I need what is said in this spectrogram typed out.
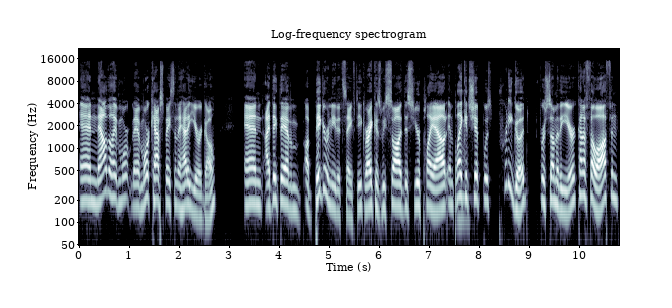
and now they'll have more. They have more cap space than they had a year ago, and I think they have a, a bigger need at safety, right? Because we saw this year play out, and mm-hmm. Blankenship was pretty good for some of the year. Kind of fell off, and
